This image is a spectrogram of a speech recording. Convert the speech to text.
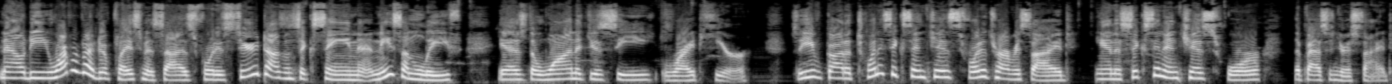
Now, the wiper blade replacement size for this 2016 Nissan Leaf is the one that you see right here. So you've got a 26 inches for the driver's side and a 16 inches for the passenger side.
